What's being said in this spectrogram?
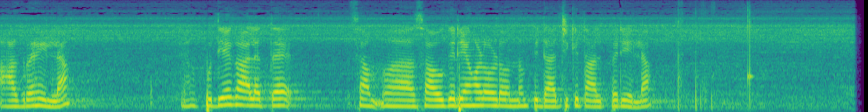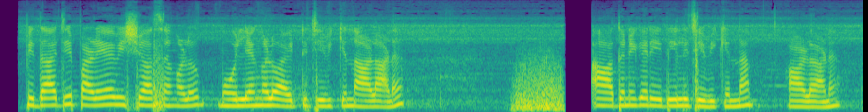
ആഗ്രഹമില്ല. പുതിയ കാലത്തെ സൗകര്യങ്ങളോടൊന്നും പിതാജിക്ക് താല്പര്യമില്ല. പിതാജി പഴയ വിശ്വാസങ്ങളും മൂല്യങ്ങളുമായിട്ട് ജീവിക്കുന്ന ആളാണ്. ആധുനിക രീതിയിൽ ജീവിക്കുന്ന ആളാണ്.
